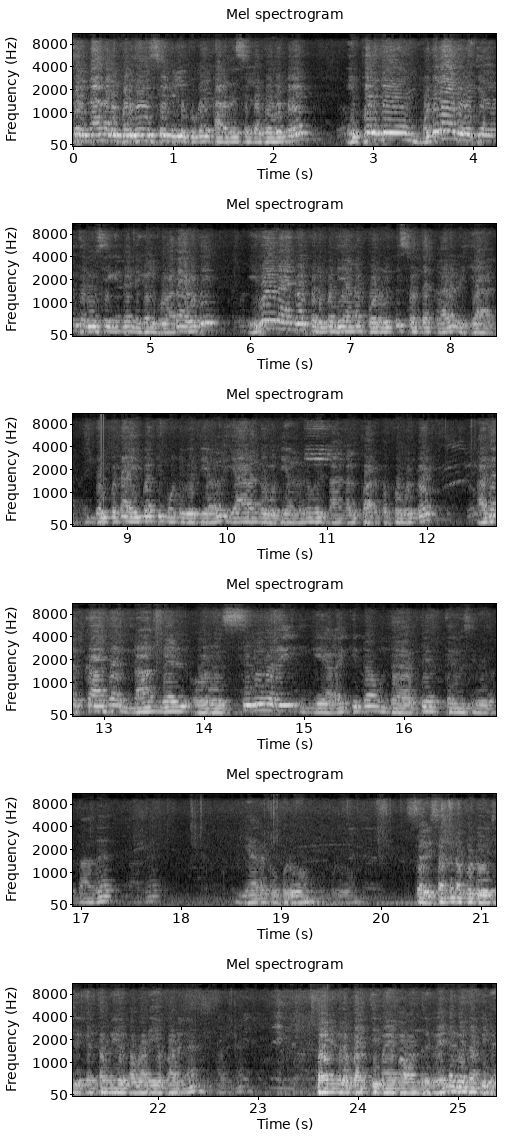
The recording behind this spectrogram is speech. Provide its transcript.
சரி நாங்கள் இப்பொழுது சீட்டில் கடந்து செல்ல போகின்றோம். இப்பொழுது முதலாவது வெற்றியாளர் தெரிவு செய்கின்ற நிகழ்வு அதாவது இருபதாயிரம் பெறுமதியான பொருளுக்கு சொந்தக்காரர் யார்? இந்த உட்பட்ட ஐம்பத்தி மூன்று வெற்றியாளர் யார் அந்த வெற்றியாளர்கள் நாங்கள் பார்க்க போகின்றோம். அதற்காக நாங்கள் ஒரு சிறுவரை இங்கே அழைக்கின்றோம். இந்த பேர் தெரிவு செய்வதற்காக யாரை கூப்பிடுவோம் சரி சந்தன போட்டு வச்சிருக்க தம்பி உங்க வாரிய பாருங்க. பயங்கர பக்தி மயமா வந்திருக்க என்ன பேர் தம்பியில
